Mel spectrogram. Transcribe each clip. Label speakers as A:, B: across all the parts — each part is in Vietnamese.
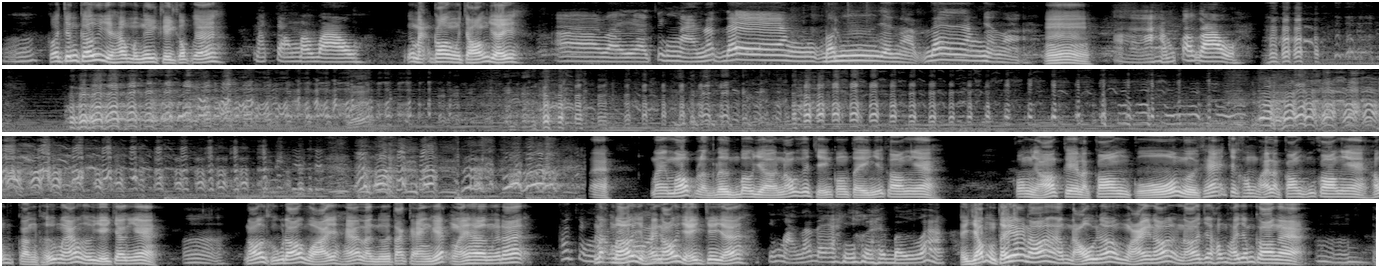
A: ừ.
B: có chứng cứ gì không mà nghi kỳ cục vậy?
A: Mặt tròn bầu bầu.
B: Cái mặt con mà tròn gì
A: à, rồi à, chân mày nó đen bình vậy nè đen vậy nè.
B: Ừ.
A: À, không có râu
B: nè mai mốt là đừng bao giờ nói cái chuyện con tiền với con nha. Con nhỏ kia là con của người khác chứ không phải là con của con nha. Không cần thử máu thử vị chân nha.
A: Ừ.
B: nói củ đó hoài hả là người ta càng ghét ngoại hơn nữa đó. Mắc mới gì phải nói vậy chi vậy?
A: Chân mày nó đen như là bự quá à.
B: thì giống một tí nó ông nội nó ông ngoại nó nó chứ không phải giống con à.
A: Ừ.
